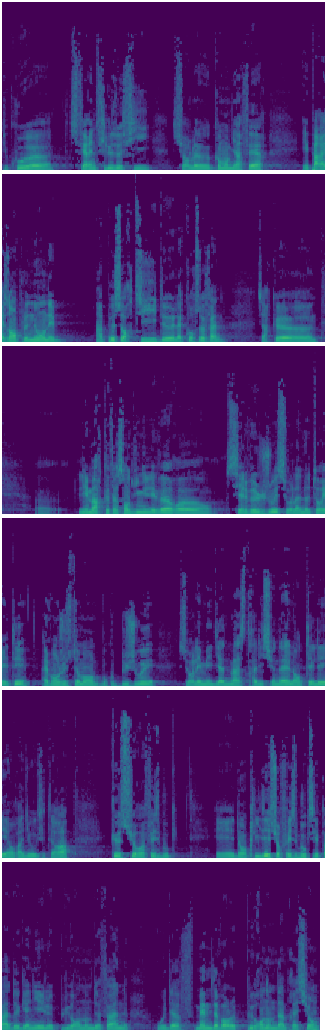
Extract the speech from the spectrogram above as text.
du coup se faire une philosophie sur le comment bien faire. Et par exemple, nous, on est un peu sorti de la course aux fans. C'est-à-dire que les marques, de façon d'Unilever, si elles veulent jouer sur la notoriété, elles vont justement beaucoup plus jouer sur les médias de masse traditionnels, en télé, en radio, etc., que sur Facebook. Et donc l'idée sur Facebook, c'est pas de gagner le plus grand nombre de fans ou même d'avoir le plus grand nombre d'impressions,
